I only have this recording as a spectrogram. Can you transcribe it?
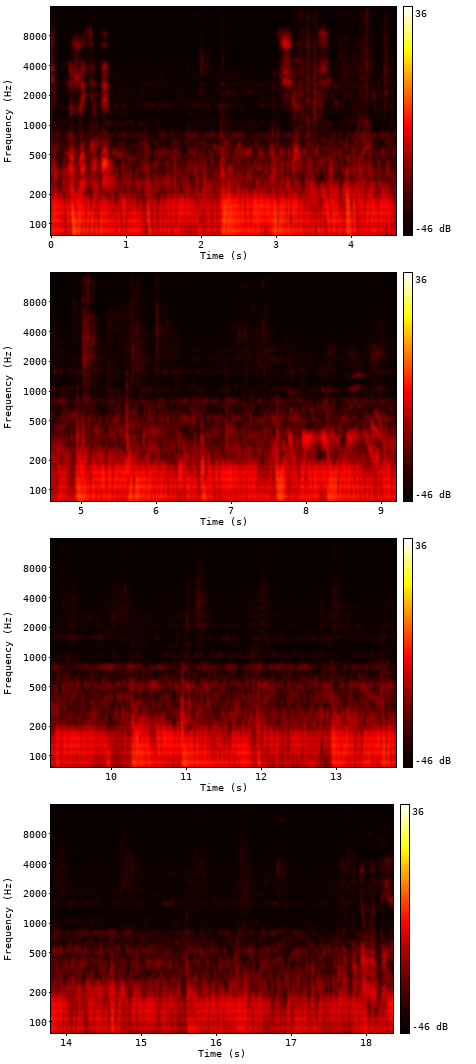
Тип лежить один. Тут ще хтось є, мабуть. Не подумайте, я,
